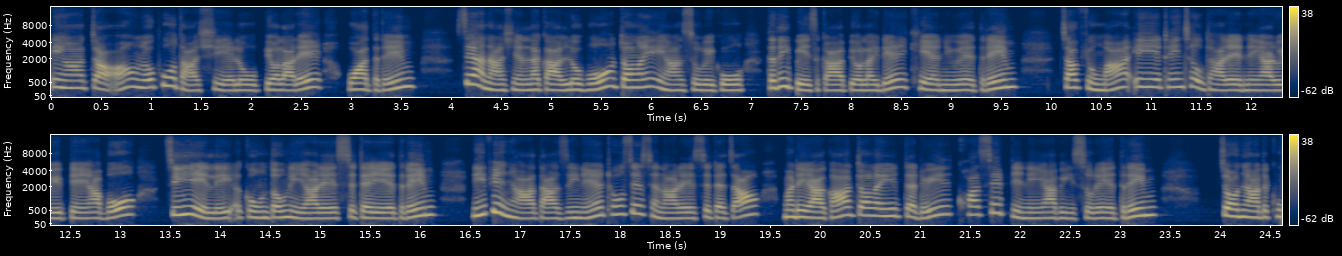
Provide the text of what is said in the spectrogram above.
အင်အားတောက်အောင်လုပ်ဖို့သာရှိရလို့ပြောလာတဲ့ဝါသတင်း ဆရာနာရှင်လက်ကလို့ဖို့တော်လိုင်းအင်အားစုတွေကိုတတိပေးစကားပြောလိုက်တဲ့ KNU ရဲ့သတင်းကြောက်ဖြူမှာအေးထိန်ချုပ်ထားတဲ့နေရာတွေပြင်ရဖို့ကြီးရည်လေးအကုန်သုံးနေရတဲ့စစ်တပ်ရဲ့သတင်းဤပညာသားစည်းနဲ့ထိုးစစ်ဆင်လာတဲ့စစ်တပ်ကြောင့်မတရားကတော်လိုင်းတပ်တွေခွာစစ်ပြင်နေရပြီဆိုတဲ့သတင်း ကြော်ညာတစ်ခု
